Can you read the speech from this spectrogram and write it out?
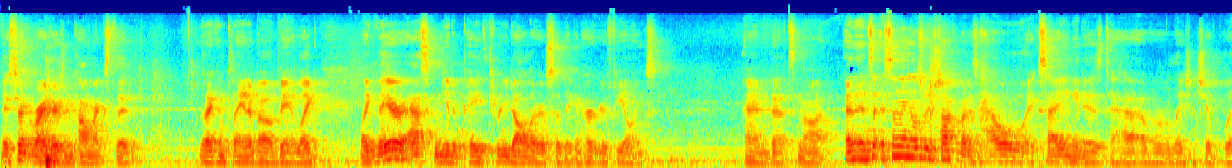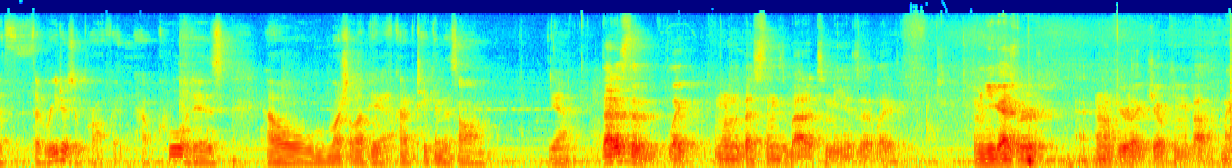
there's certain writers in comics that that I complain about being like like they are asking you to pay three dollars so they can hurt your feelings, and that's not. And it's, something else we should talk about is how exciting it is to have a relationship with the readers of Prophet. How cool it is. How much a lot of people have kind of taken this on. Yeah. That is the like one of the best things about it to me is that like I mean you guys were I don't know if you were like joking about my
